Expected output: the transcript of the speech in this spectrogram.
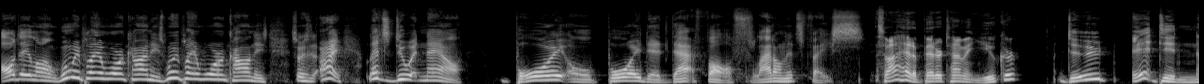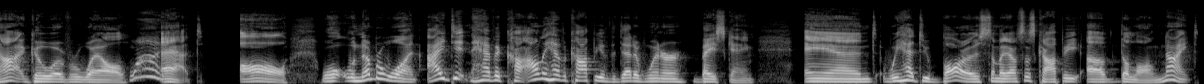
all day long, when we playing Warring Colonies, when we playing Warring Colonies. So I said, all right, let's do it now. Boy, oh boy, did that fall flat on its face. So I had a better time at Euchre. Dude, it did not go over well Why? at all. Well, well, number one, I didn't have a co- I only have a copy of the Dead of Winter base game, and we had to borrow somebody else's copy of the Long Night.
